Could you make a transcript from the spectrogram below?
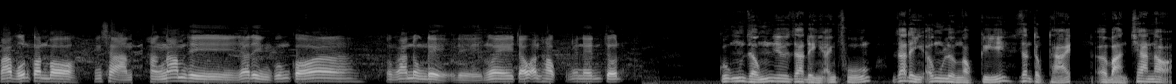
ba vốn con bò sinh sản. Hàng năm thì gia đình cũng có đồng ăn đồng để để nuôi cháu ăn học nên đến trốn. Cũng giống như gia đình anh Phú, gia đình ông Lường Ngọc Ký, dân tộc Thái, ở bản Cha Nọ,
